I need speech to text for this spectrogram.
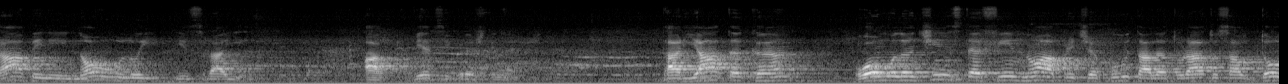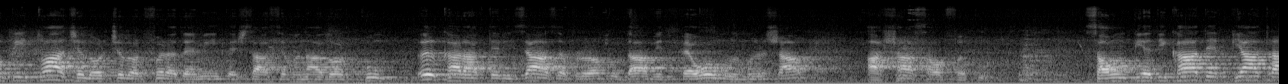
rabinii noului Israel, a vieții creștinești. Dar iată că Omul în cinste fiind nu a priceput alăturatul sau dobitoacelor celor fără de minte și s-a asemănat lor cum îl caracterizează prorocul David pe omul mărșav, așa s-au făcut. S-au împiedicat de piatra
